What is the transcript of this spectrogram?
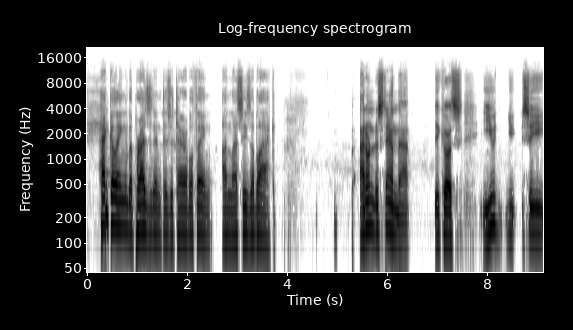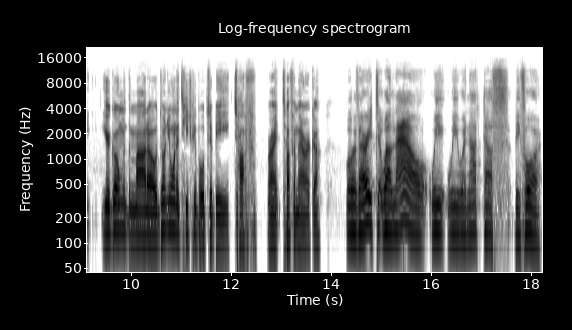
Heckling the president is a terrible thing unless he's a black. I don't understand that because you, you so you, you're going with the motto. Don't you want to teach people to be tough, right? Tough America. Well, we're very t- well now. We we were not tough before.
